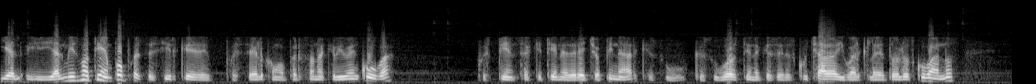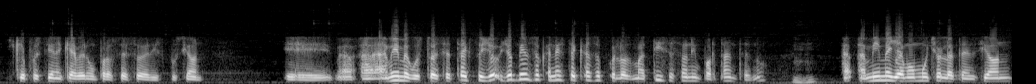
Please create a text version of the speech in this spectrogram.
y al, y al mismo tiempo, pues decir que pues él como persona que vive en Cuba, pues piensa que tiene derecho a opinar, que su, que su voz tiene que ser escuchada igual que la de todos los cubanos, y que pues tiene que haber un proceso de discusión eh, a, a, mí me gustó ese texto. Yo, yo pienso que en este caso, pues los matices son importantes, ¿no? a, a, mí me llamó mucho la atención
